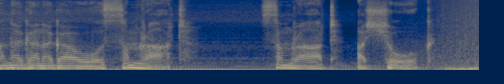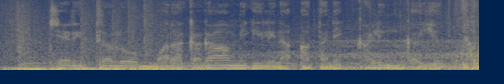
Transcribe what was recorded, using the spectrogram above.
అనగనగా ఓ సమ్రాట్ సమ్రాట్ అశోక్. చరిత్రలో మరకగా మిగిలిన అతని కళింగ యుద్ధం.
